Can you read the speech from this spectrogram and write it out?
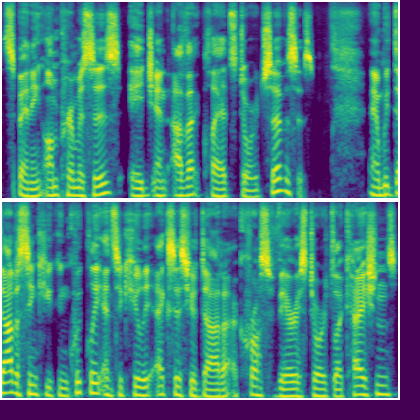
spanning on premises, edge, and other cloud storage services. And with DataSync, you can quickly and securely access your data across various storage locations,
